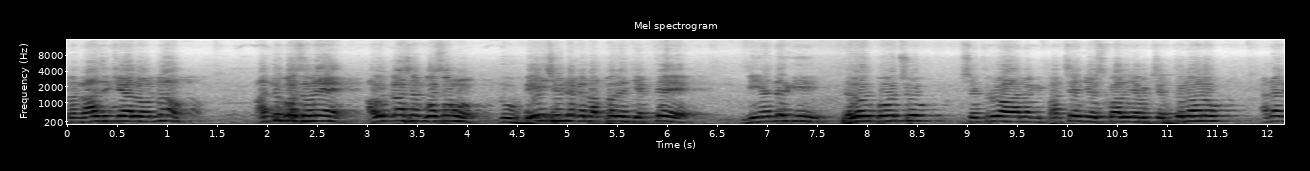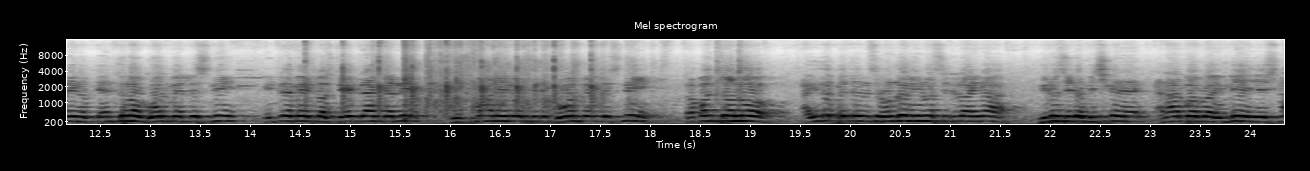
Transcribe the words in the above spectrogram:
మన రాజకీయాల్లో ఉన్నాం. అందుకోసమే అవకాశం కోసం నువ్వు వేచి ఉండక తప్పదని చెప్తే మీ అందరికీ తెలియకపోవచ్చు శత్రువాళ్ళకి పరిచయం చేసుకోవాలని చెప్పి చెప్తున్నాను. అన్న నేను టెన్త్లో గోల్డ్ మెడలిస్ట్ని ఇంటర్మీడియట్లో స్టేట్ ర్యాంకర్ని ఉస్మాన్ యూనివర్సిటీ గోల్డ్ మెడలిస్ట్ని ప్రపంచంలో ఐదో పెద్ద యూనివర్సిటీ రెండో యూనివర్సిటీలో అయినా యూనివర్సిటీ ఆఫ్ మిషిగన్ అనార్బర్లో ఎంబీఏ చేసిన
